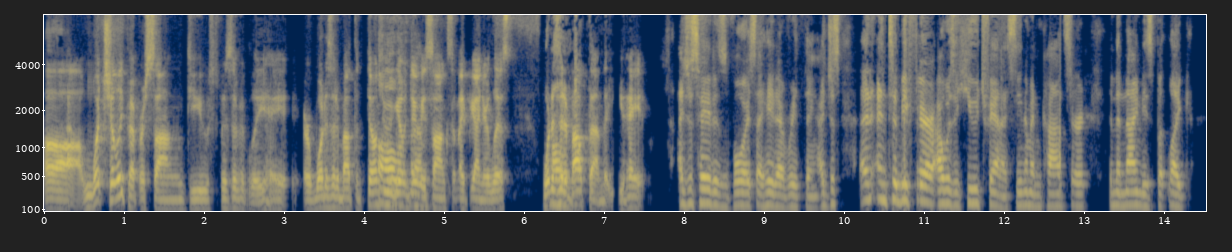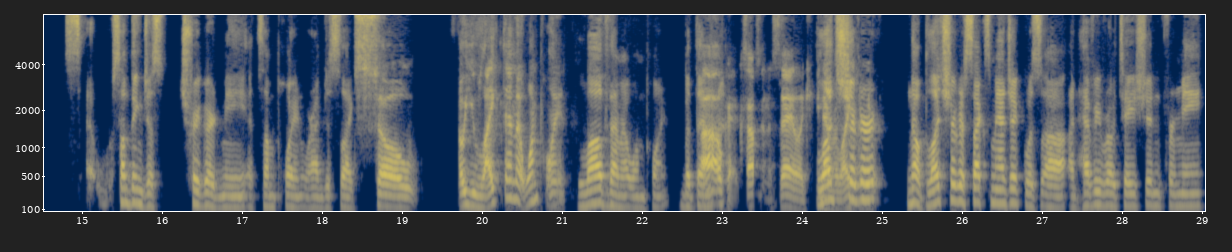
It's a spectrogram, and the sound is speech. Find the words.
uh, what Chili Pepper song do you specifically hate? Or what is it about the, don't All do, of do Me songs that might be on your list. What is All it of them. about them that you hate? I just hate his voice. I hate everything. I just and, and to be fair, I was a huge fan. I seen him in concert in the '90s, but like something just triggered me at some point where I'm just like So, oh, you liked them at one point? love them at one point, but then Oh, okay. Because I was going to say, like, Blood never liked them. Sugar. No, Blood Sugar Sex Magik was uh, on heavy rotation for me.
